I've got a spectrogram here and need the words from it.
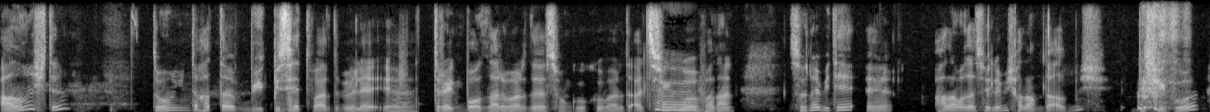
almıştı. Doğum gününde hatta büyük bir set vardı böyle e, Dragon Ball'lar vardı, Son Goku vardı, Ego Hmm. falan. Sonra bir de e, halama da söylemiş, halam da almış bir figu.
